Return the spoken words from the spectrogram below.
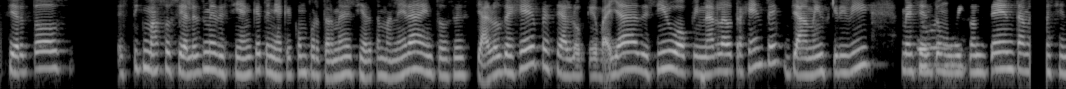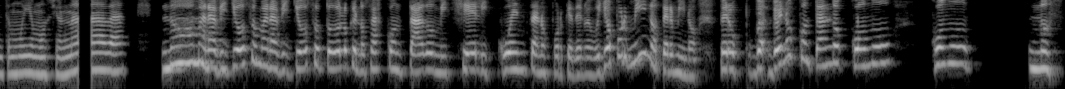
ciertos estigmas sociales me decían que tenía que comportarme de cierta manera, entonces ya los dejé, pese a lo que vaya a decir o opinar la otra gente, ya me inscribí, me siento muy contenta, me siento muy emocionada. No, maravilloso, maravilloso todo lo que nos has contado, Michelle, y cuéntanos, porque de nuevo, yo por mí no termino, pero venos contando cómo, cómo nos,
